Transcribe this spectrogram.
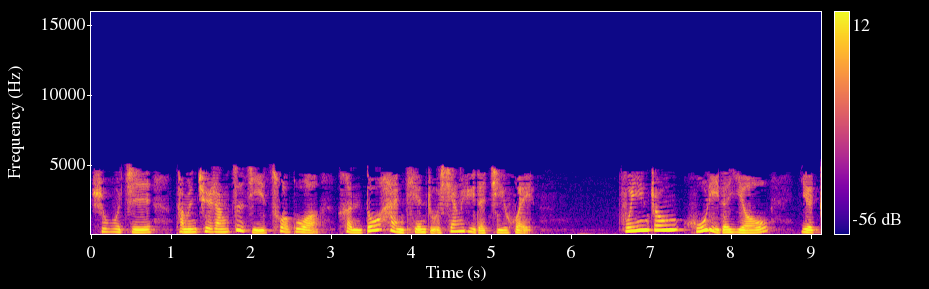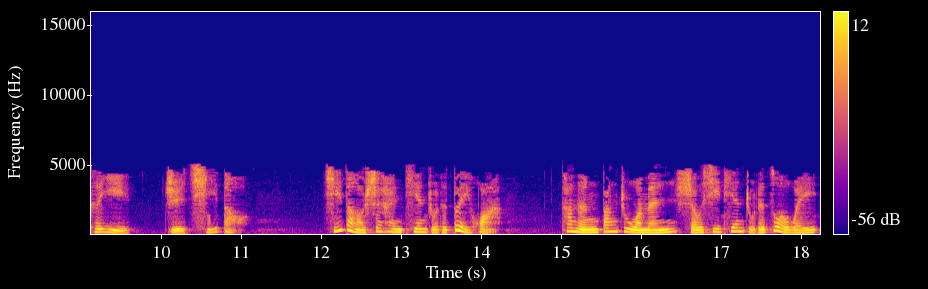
殊不知，他们却让自己错过很多和天主相遇的机会。福音中湖里的油也可以指祈祷。祈祷是和天主的对话，它能帮助我们熟悉天主的作为，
